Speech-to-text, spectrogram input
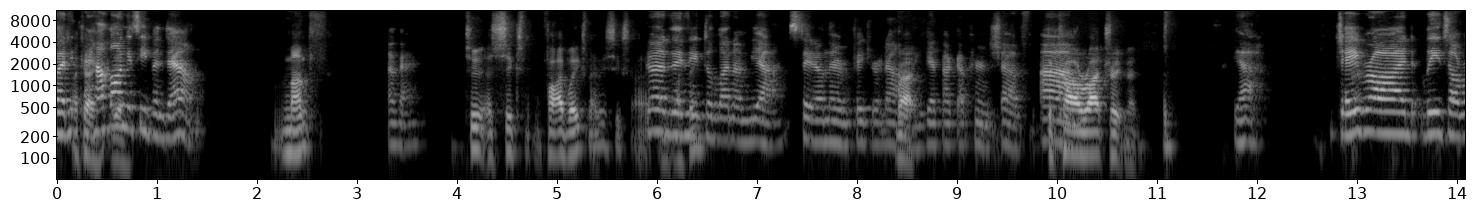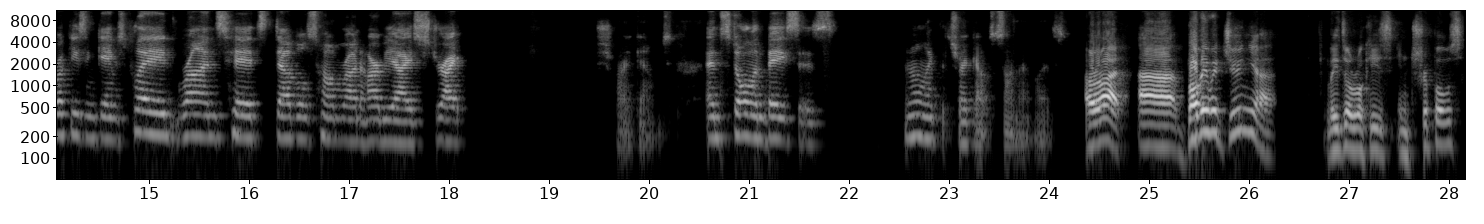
But okay, how long yeah. has he been down? month, Okay, two, uh, six, five weeks, maybe six. I- I good. They need to let him, yeah, stay down there and figure it out Right. and get back up here and shove. the Um, Kyle Wright treatment. Yeah. J Rod leads all rookies in games played, runs, hits, doubles, home run, RBI, strike, strikeouts, and stolen bases. I don't like the strikeouts on that list. All right, uh, Bobby Witt Jr. leads all rookies in triples.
